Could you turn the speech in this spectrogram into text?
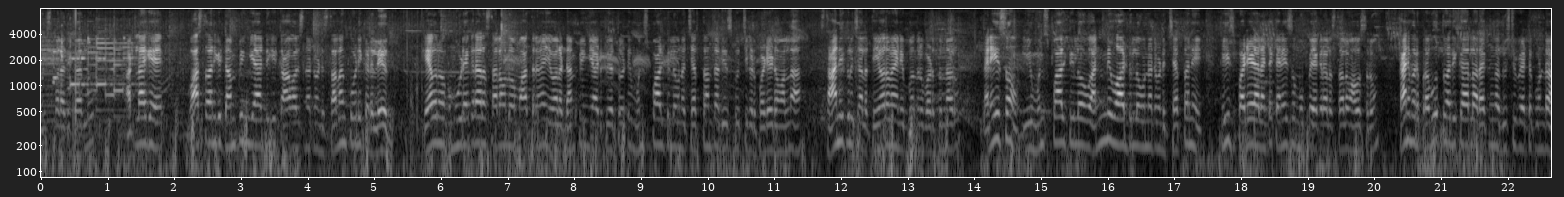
మున్సిపల్ అధికారులు. అట్లాగే వాస్తవానికి డంపింగ్ యార్డ్కి కావాల్సినటువంటి స్థలం కూడా ఇక్కడ లేదు. కేవలం ఒక మూడు ఎకరాల స్థలంలో మాత్రమే ఇవాళ డంపింగ్ యార్డ్ పేరుతోటి మున్సిపాలిటీలో ఉన్న చెత్త అంతా తీసుకొచ్చి ఇక్కడ పడేయడం వల్ల స్థానికులు చాలా తీవ్రమైన ఇబ్బందులు పడుతున్నారు. కనీసం ఈ మున్సిపాలిటీలో అన్ని వార్డుల్లో ఉన్నటువంటి చెత్తని తీసి పడేయాలంటే కనీసం ముప్పై ఎకరాల స్థలం అవసరం. కానీ మరి ప్రభుత్వ అధికారులు రకంగా దృష్టి పెట్టకుండా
